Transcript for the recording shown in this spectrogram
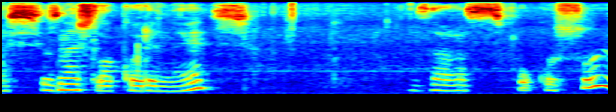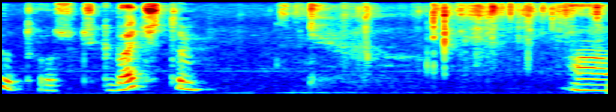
Ось, знайшла корінець. Зараз сфокусую трошечки, бачите? А,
